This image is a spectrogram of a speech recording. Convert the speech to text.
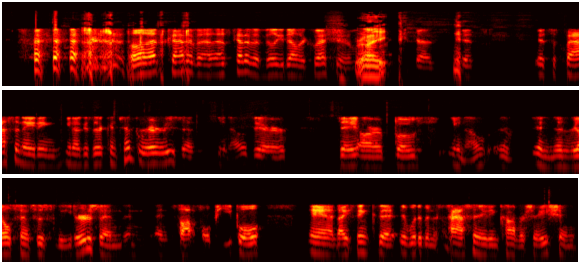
well, that's kind of a that's kind of a million dollar question, Right. Because it's it's a fascinating, you know, because they're contemporaries, and you know, they're they are both, you know, in, in real senses, leaders and, and and thoughtful people, and I think that it would have been a fascinating conversation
